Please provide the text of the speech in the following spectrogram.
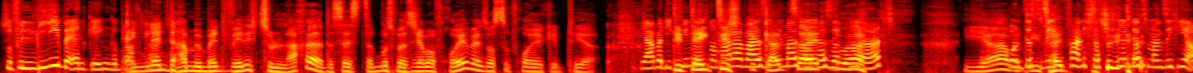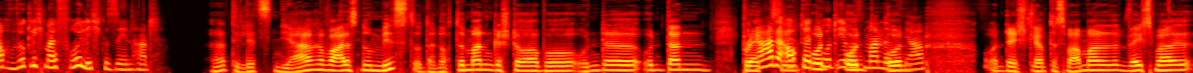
so viel Liebe entgegengebracht Engländer hat. Engländer haben im Moment wenig zu lachen. Das heißt, da muss man sich aber freuen, wenn es was zu Freude gibt hier. Ja, aber die, die Queen ist normalerweise immer sehr reserviert. Ja, aber Und deswegen fand ich das schön, dass man sie hier auch wirklich mal fröhlich gesehen hat. Ja, die letzten Jahre war alles nur Mist und dann noch der Mann gestorben und, äh, und dann Brexit. Gerade auch der Tod und, ihres und, Mannes, und, ja. Und ich glaube, das war mal, welches Mal,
